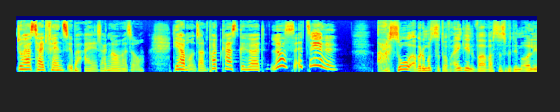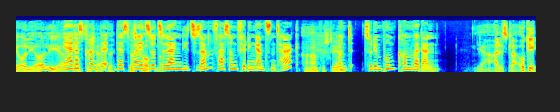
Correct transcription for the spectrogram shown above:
Du hast halt Fans überall, sagen wir mal so. Die haben unseren Podcast gehört. Los, erzähl. Ach so, aber du musst darauf eingehen, was das mit dem Olli, Olli, Olli. Ja, das, kommt, das, das, war jetzt sozusagen noch. die Zusammenfassung für den ganzen Tag. Aha, verstehe. Und zu dem Punkt kommen wir dann. Ja, alles klar. Okay,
